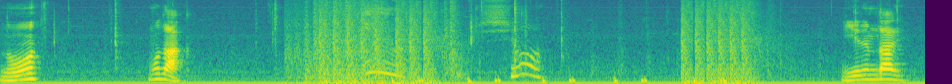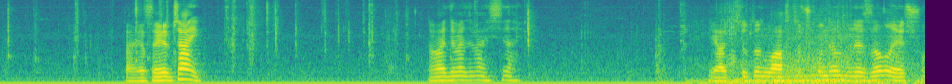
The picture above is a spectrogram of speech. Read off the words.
Ну. Мудак. Все. Їдемо далі. Перезаряджай. Давай, давай, давай, сідай. Я ту ласточку не, не залишу.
